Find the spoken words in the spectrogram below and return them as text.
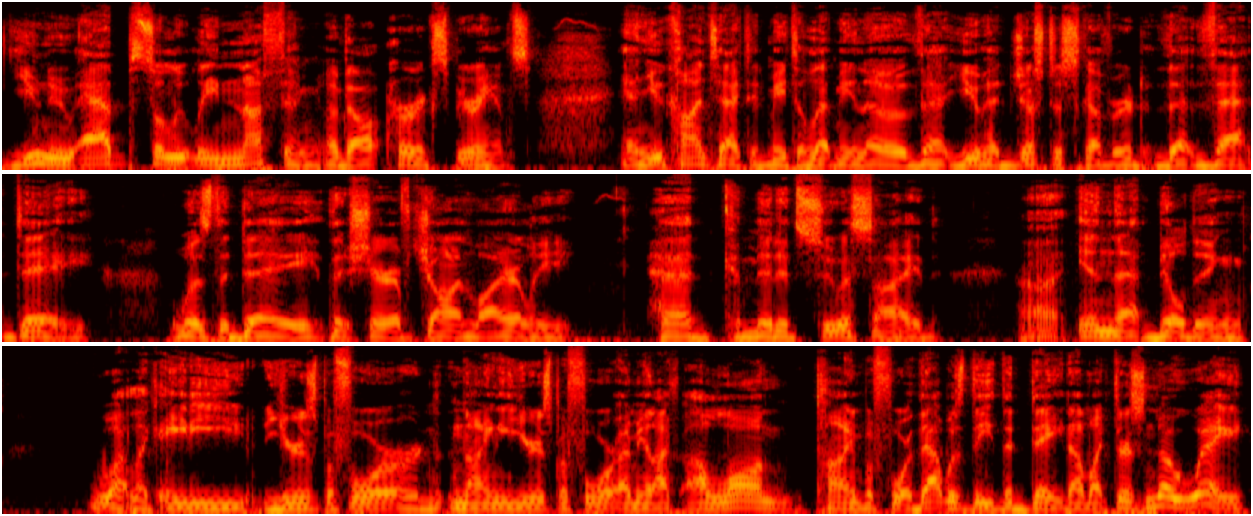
you knew absolutely nothing about her experience. And you contacted me to let me know that you had just discovered that that day was the day that Sheriff John Lyerly had committed suicide uh, in that building. What, like 80 years before or 90 years before? I mean, I've, a long time before. That was the, the date. And I'm like, there's no way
